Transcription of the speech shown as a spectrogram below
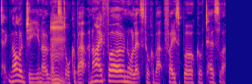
technology. You know, let's mm. talk about an iPhone or let's talk about Facebook or Tesla.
